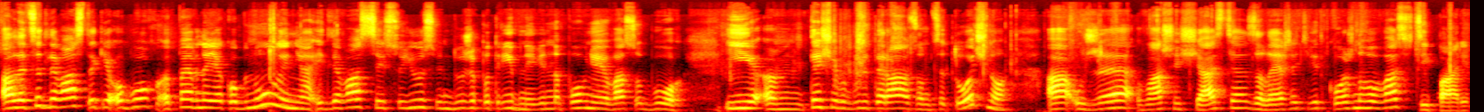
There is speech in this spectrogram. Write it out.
але це для вас таке обох певне як обнулення, і для вас цей союз він дуже потрібний, він наповнює вас обох. І ем, те, що ви будете разом, це точно. А уже ваше щастя залежить від кожного вас в цій парі.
